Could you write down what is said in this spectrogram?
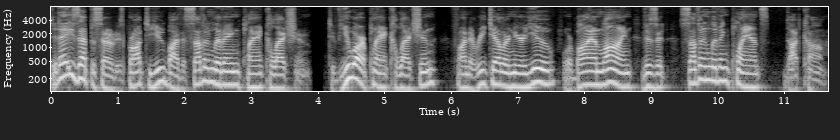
Today's episode is brought to you by the Southern Living Plant Collection. To view our plant collection, find a retailer near you, or buy online, visit southernlivingplants.com.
